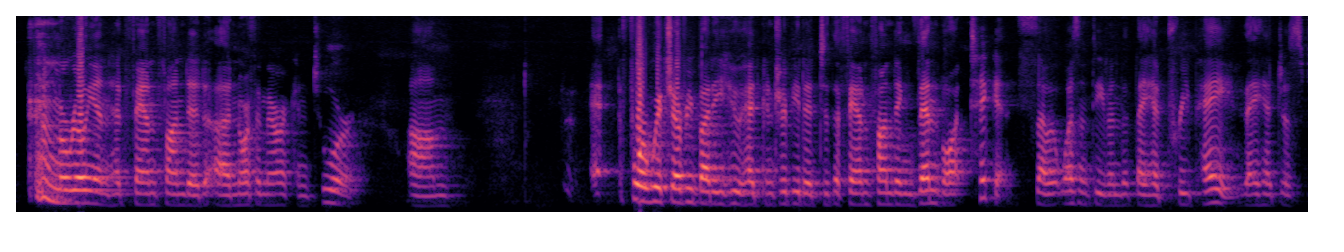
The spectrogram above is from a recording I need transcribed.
Marillion had fan-funded a North American tour um, for which everybody who had contributed to the fan funding then bought tickets. So it wasn't even that they had prepaid, they had just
